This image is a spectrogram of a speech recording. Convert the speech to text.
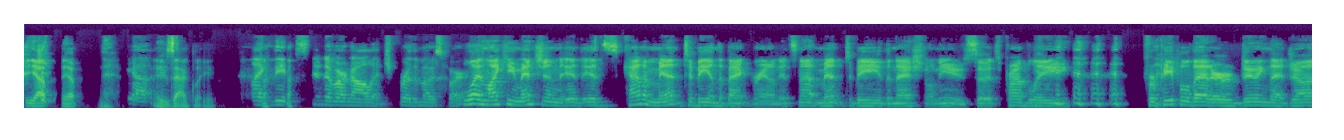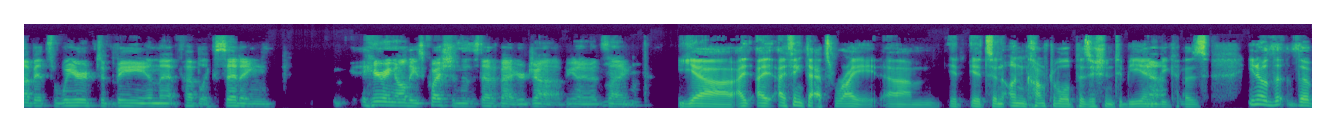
yep, yep. Yeah, exactly. Like the extent of our knowledge for the most part. Well, and like you mentioned, it, it's kind of meant to be in the background. It's not meant to be the national news. So it's probably for people that are doing that job, it's weird to be in that public setting hearing all these questions and stuff about your job. You know, it's mm-hmm. like yeah, I, I, I think that's right. Um, it, it's an uncomfortable position to be in yeah. because, you know, the the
